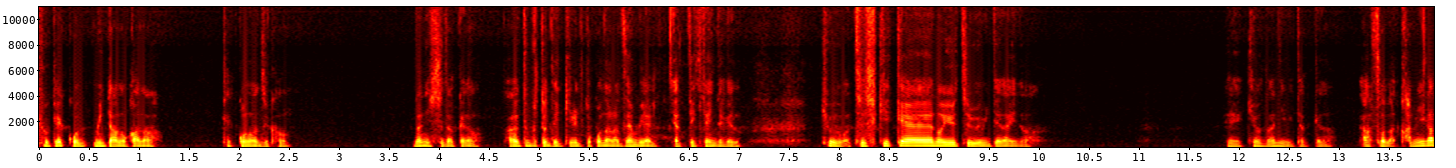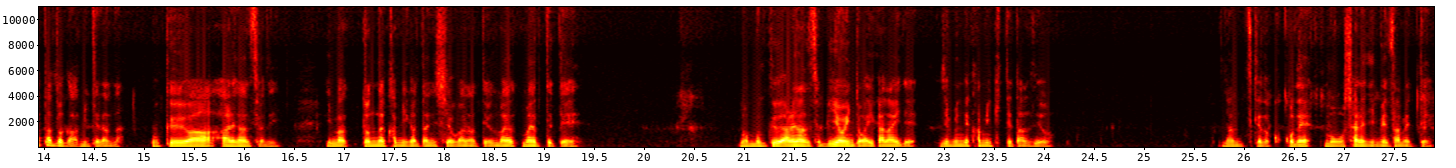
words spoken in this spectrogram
今日結構見たのかな？結構な時間。何してたっけな？アウトプットできるとこなら全部ややっていきたいんだけど。今日は知識系の YouTube 見てないな。えー、今日何見たっけな？あ、そうだ、髪型とか見てたんだ。僕はあれなんですよね。今、どんな髪型にしようかなっていうの迷ってて。まあ、僕、あれなんですよ。美容院とか行かないで、自分で髪切ってたんですよ。なんですけど、ここでもうおしゃれに目覚めて、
